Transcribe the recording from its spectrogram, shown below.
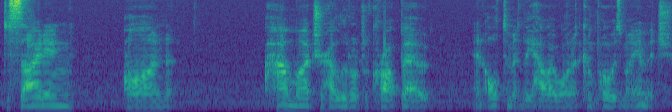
deciding on how much or how little to crop out, and ultimately how I want to compose my image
